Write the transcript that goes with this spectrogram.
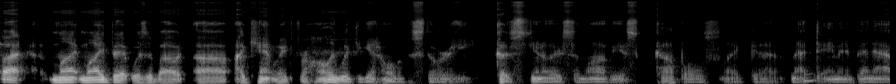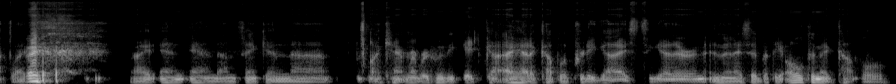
but my my bit was about uh, I can't wait for Hollywood to get hold of the story because you know there's some obvious couples like uh, Matt Damon and Ben Affleck, right? And and I'm thinking. Uh, I can't remember who the it guy. I had a couple of pretty guys together, and, and then I said, but the ultimate couple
